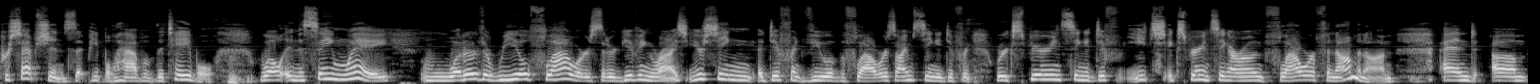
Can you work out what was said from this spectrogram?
perceptions that people have of the table. Mm-hmm. Well, in the same way, what are the real flowers that are giving rise? You're seeing a different view of the flowers. I'm seeing a different, we're experiencing a different, each experiencing our own flower phenomenon. And, um,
